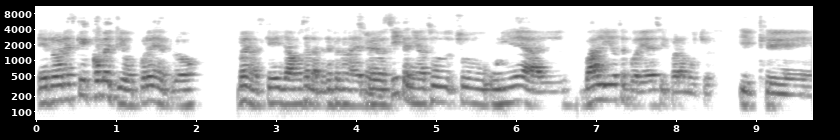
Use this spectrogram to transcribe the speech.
errores que cometió, por ejemplo, bueno, es que ya vamos a hablar de ese personaje, Sí. pero sí tenía su, su, un ideal válido, se podría decir, para muchos. Y que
